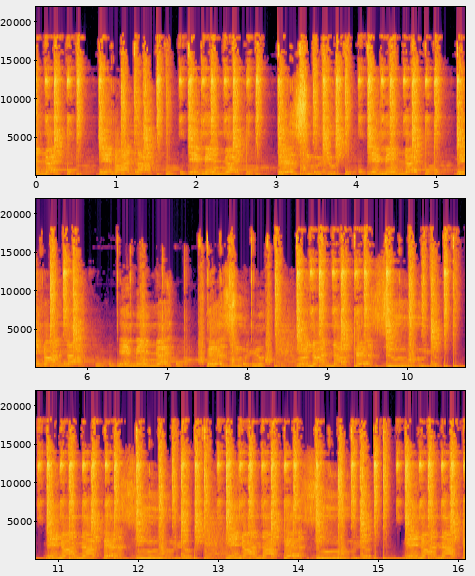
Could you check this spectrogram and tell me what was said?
iminwe minwana iminwe phezulu iminwe minwana iminwe phezulu minuana phezulu minuana phezulu minuana phezulu minuana. phezulu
